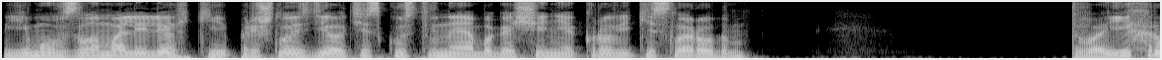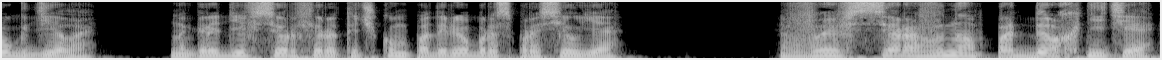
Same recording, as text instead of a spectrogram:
Ему взломали легкие, пришлось сделать искусственное обогащение крови кислородом». «Твоих рук дело?» — наградив серфера тычком под ребра, спросил я. «Вы все равно подохнете!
